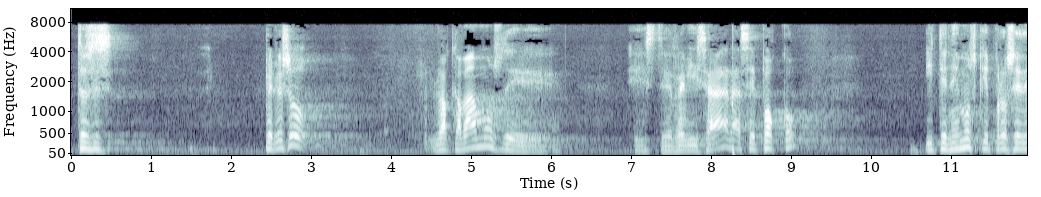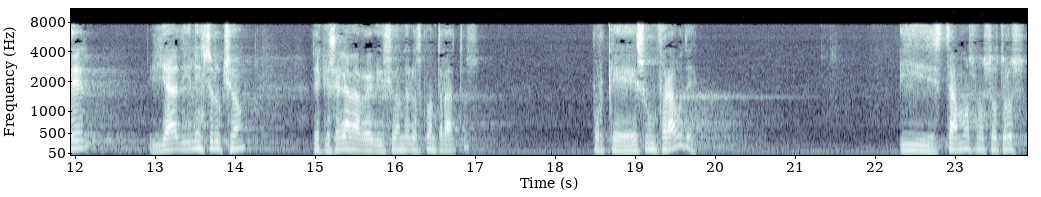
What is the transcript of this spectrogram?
Entonces, pero eso lo acabamos de este, revisar hace poco y tenemos que proceder, y ya di la instrucción de que se haga la revisión de los contratos, porque es un fraude. Y estamos nosotros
